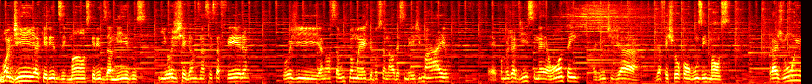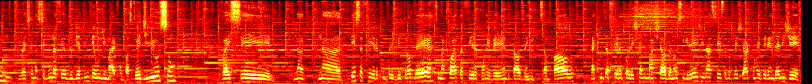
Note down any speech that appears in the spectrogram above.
Bom dia, queridos irmãos, queridos amigos. E hoje chegamos na sexta-feira. Hoje é a nossa última manhã de devocional desse mês de maio. É, como eu já disse, né, ontem a gente já, já fechou com alguns irmãos para junho, que vai ser na segunda-feira do dia 31 de maio com o pastor Edilson. Vai ser na, na terça-feira com o presbítero Alberto, na quarta-feira com o reverendo Carlos Henrique de São Paulo, na quinta-feira com o Alexandre Machado da nossa igreja e na sexta para fechar com o reverendo LG.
